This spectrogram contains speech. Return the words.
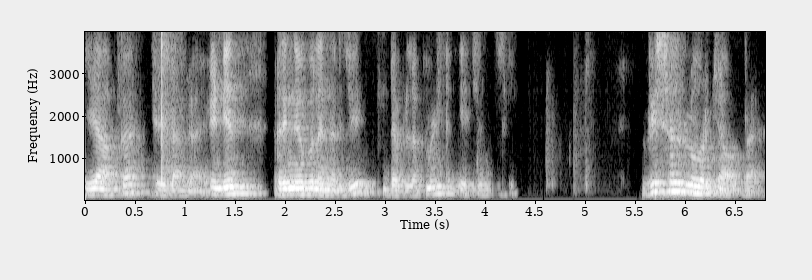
या आपका हेडा का Indian renewable energy development agency whistle blower क्या होता है?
